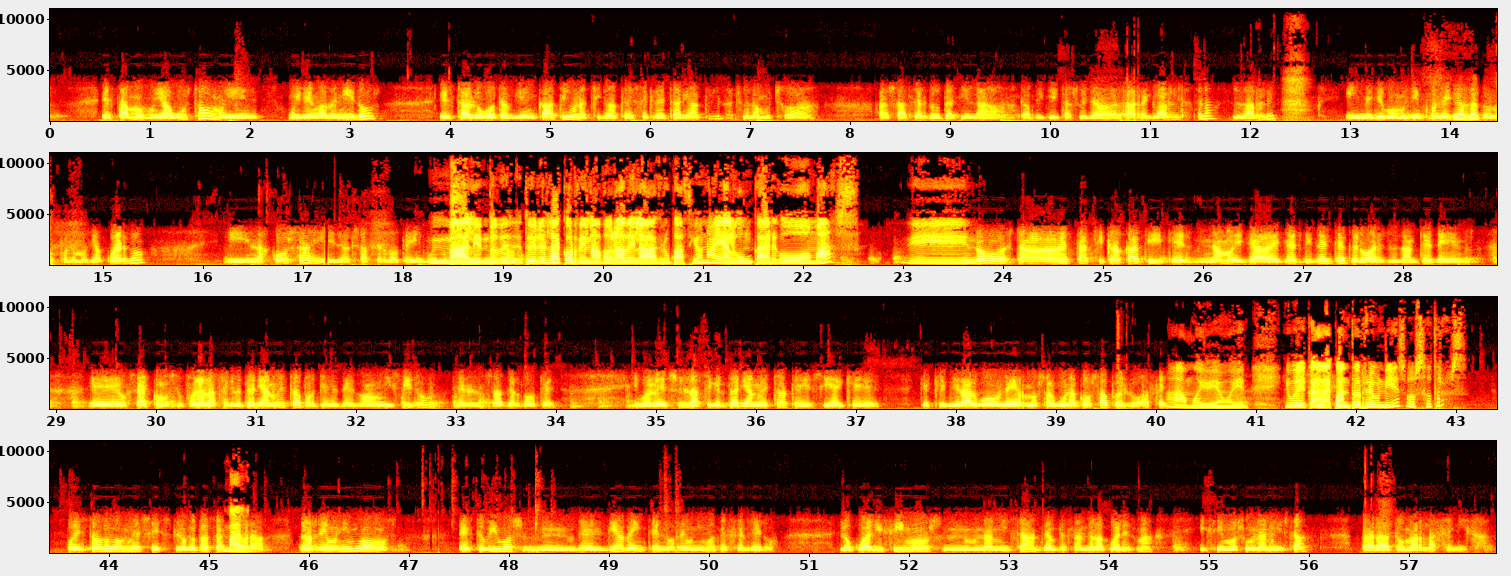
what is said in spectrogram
estamos muy a gusto, muy muy bien avenidos. Está luego también Katy, una chica que es secretaria que le ayuda mucho a, al sacerdote aquí en la capitita suya a arreglársela, ayudarle. Y me llevo muy bien con ella, las dos nos ponemos de acuerdo y en las cosas y del sacerdote. Y bueno, vale, pues, entonces tú eres la coordinadora de la agrupación. ¿Hay algún cargo más? Eh, No, está esta chica Katy, que es, vamos, ella, ella es vidente, pero es ayudante de, eh, o sea, es como si fuera la secretaria nuestra, porque es de don Isidro, del sacerdote, y bueno, es la secretaria nuestra que si hay que, que escribir algo, leernos alguna cosa, pues lo hace. Ah, muy bien, muy bien. Y bueno, ¿cada cuánto reunís vosotros? Pues todos los meses. Lo que pasa es Vale. que ahora nos reunimos, estuvimos mm, el día 20, nos reunimos de febrero, lo cual hicimos una misa, ya empezando la cuaresma, hicimos una misa para tomar la ceniza,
